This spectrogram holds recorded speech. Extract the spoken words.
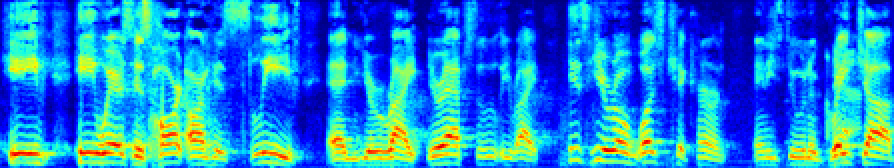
He he wears his heart on his sleeve, and you're right. You're absolutely right. His hero was Chick Hearn, and he's doing a great Yeah. job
